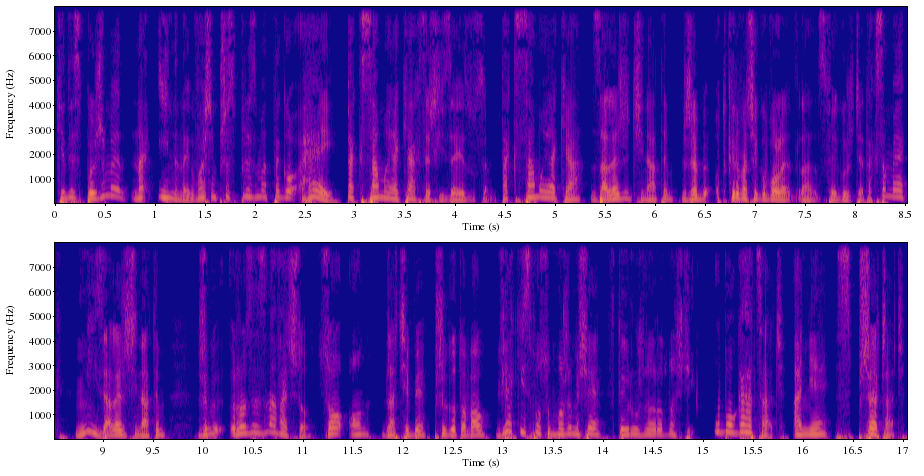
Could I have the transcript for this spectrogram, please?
kiedy spojrzymy na innych, właśnie przez pryzmat tego, hej, tak samo jak ja chcesz iść za Jezusem, tak samo jak ja, zależy ci na tym, żeby odkrywać Jego wolę dla swojego życia, tak samo jak mi zależy ci na tym, żeby rozeznawać to, co On dla ciebie przygotował, w jaki sposób możemy się w tej różnorodności ubogacać, a nie sprzeczać.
